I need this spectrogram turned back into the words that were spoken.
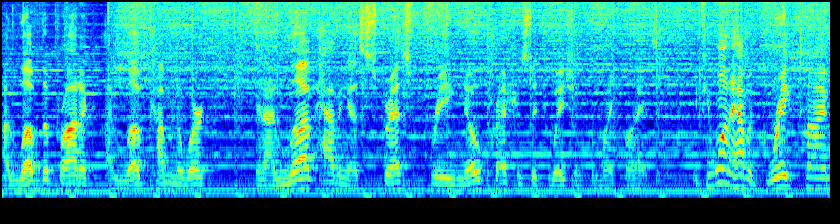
I love the product, I love coming to work, and I love having a stress-free, no-pressure situation for my clients. If you want to have a great time,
